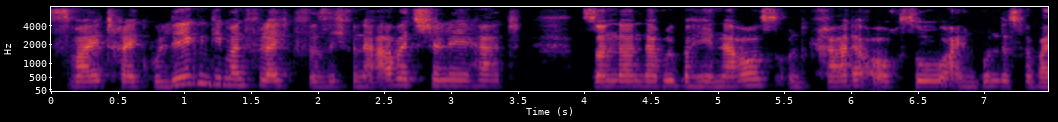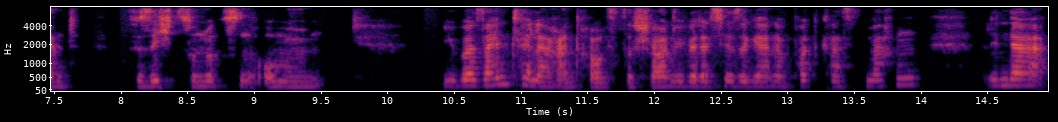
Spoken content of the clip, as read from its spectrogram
zwei, drei Kollegen, die man vielleicht für sich von der Arbeitsstelle hat, sondern darüber hinaus und gerade auch so einen Bundesverband für sich zu nutzen, um über seinen Tellerrand rauszuschauen, wie wir das hier so gerne im Podcast machen. Linda,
